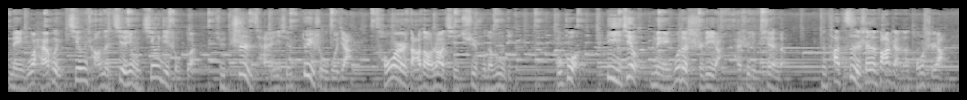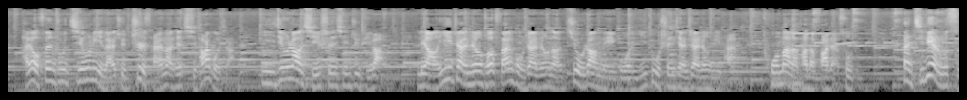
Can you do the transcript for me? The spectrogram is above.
美国还会经常的借用经济手段去制裁一些对手国家，从而达到让其屈服的目的。不过，毕竟美国的实力啊还是有限的，那它自身发展的同时呀，还要分出精力来去制裁那些其他国家，已经让其身心俱疲了。两伊战争和反恐战争呢，就让美国一度深陷战争泥潭，拖慢了它的发展速度。但即便如此，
